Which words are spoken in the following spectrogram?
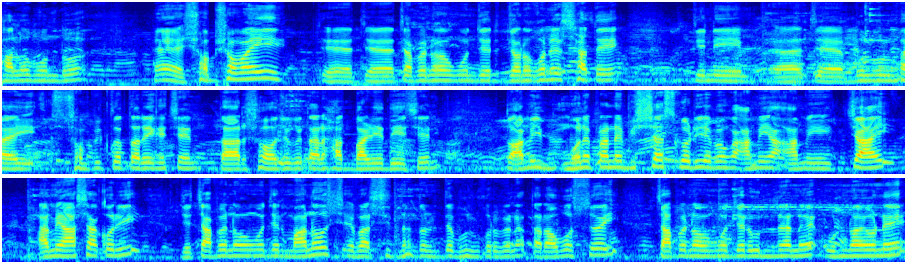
ভালো, মন্দ হ্যাঁ সবসময়ই আহ, চা- চাঁপাইনবাবগঞ্জের জনগণের সাথে তিনি বুলবুল ভাই সম্পৃক্ততা রেখেছেন তার সহযোগিতার হাত বাড়িয়ে দিয়েছেন। তো আমি মনে প্রাণে বিশ্বাস করি এবং আমি আমি চাই আমি আশা করি যে চাপে চাঁপাইনবাবগঞ্জের মানুষ এবার সিদ্ধান্ত নিতে ভুল করবে না। তারা অবশ্যই চাপে চাঁপাইনবাবগঞ্জের উন্নয়নে উন্নয়নে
